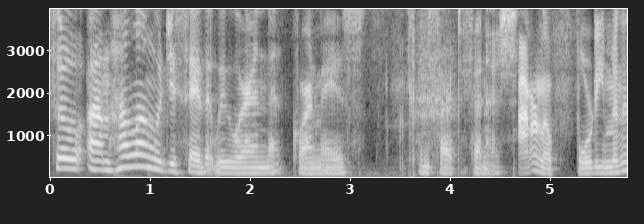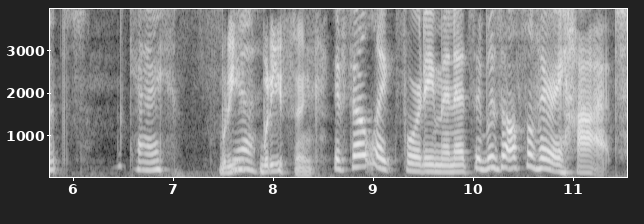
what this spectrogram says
So, um, how long would you say that we were in that corn maze from start to finish? I don't know, 40 minutes? Okay. What do you Yeah. what do you think? It felt like 40 minutes. It was also very hot.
